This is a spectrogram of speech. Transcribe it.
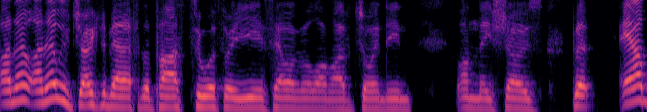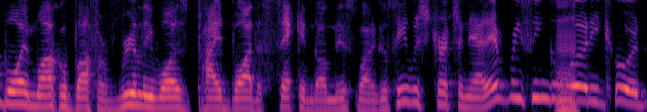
I- I know I know we've joked about it for the past two or three years, however long I've joined in on these shows, but our boy Michael Buffer really was paid by the second on this one because he was stretching out every single Mm. word he could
